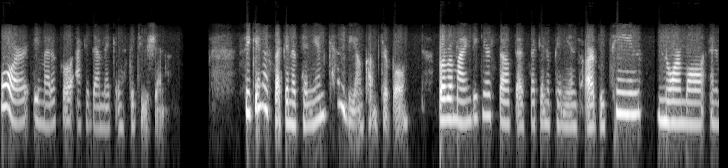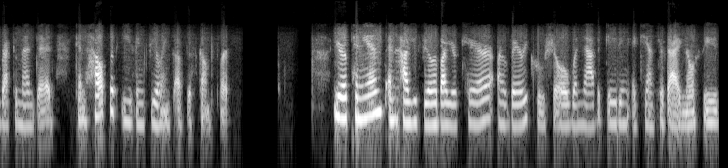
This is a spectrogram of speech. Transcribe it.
or a medical academic institution. Seeking a second opinion can be uncomfortable, but reminding yourself that second opinions are routine, normal, and recommended can help with easing feelings of discomfort. Your opinions and how you feel about your care are very crucial when navigating a cancer diagnosis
